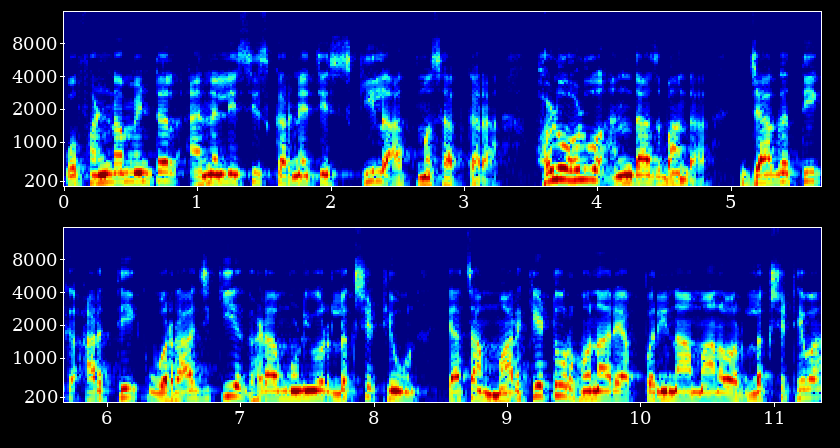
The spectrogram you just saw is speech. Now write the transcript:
व फंडामेंटल ॲनालिसिस करण्याचे स्किल आत्मसात करा. हळूहळू अंदाज बांधा. जागतिक आर्थिक व राजकीय घडामोडीवर लक्ष ठेवून त्याचा मार्केटवर होणाऱ्या परिणामावर लक्ष ठेवा.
